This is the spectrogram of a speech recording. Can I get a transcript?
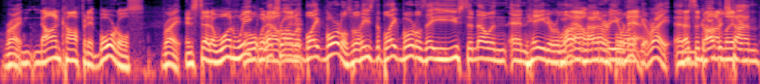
Right. non confident Bortles, Right. Instead of one week Well, without what's wrong Leonard, with Blake Bortles? Well, he's the Blake Bortles that you used to know and, and hate or love, however Leonard you want to get right. And That's a garbage time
